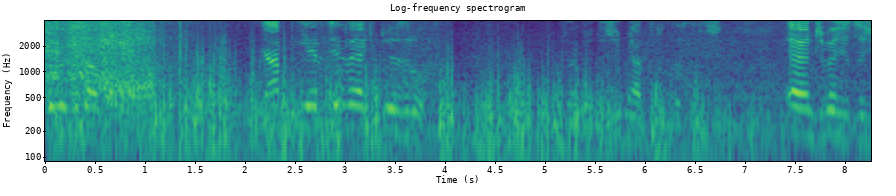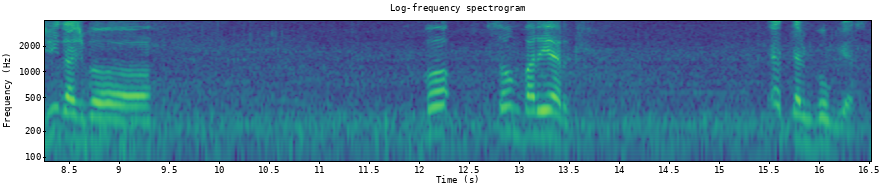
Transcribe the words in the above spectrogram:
to będzie dobrze. Ja pierdzielę, jaki tu jest ruch. Muszę jakoś do Siemiatycz dostać. Nie wiem, czy będzie coś widać, bo... Bo są barierki. Gdzie ten Bóg jest?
